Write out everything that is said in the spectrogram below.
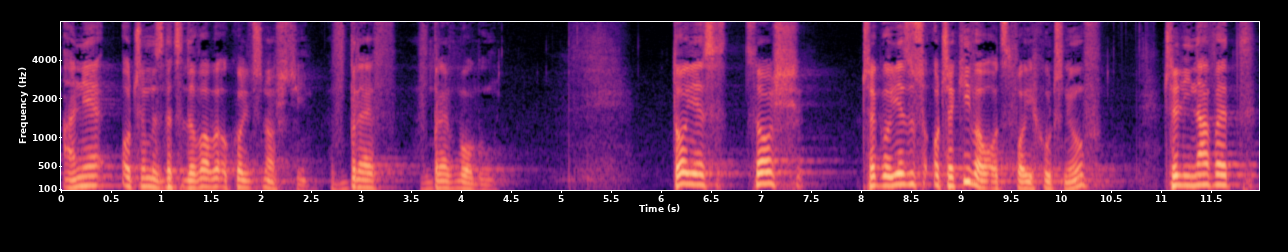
a nie o czym zdecydowały okoliczności, wbrew, wbrew Bogu. to jest coś, czego Jezus oczekiwał od swoich uczniów, czyli nawet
